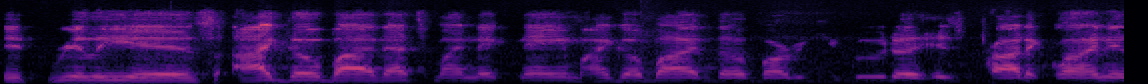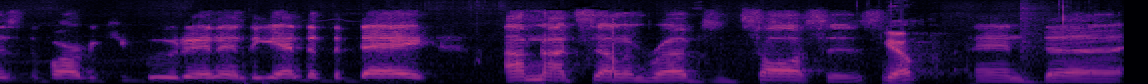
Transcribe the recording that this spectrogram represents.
it really is. I go by that's my nickname. I go by the Barbecue Buddha. His product line is the Barbecue Buddha, and at the end of the day, I'm not selling rubs and sauces. Yep. And uh,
